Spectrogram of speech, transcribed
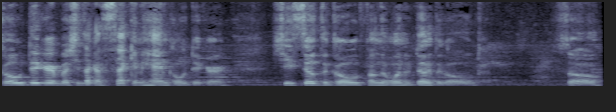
gold digger, but she's like a second-hand gold digger. She steals the gold from the one who dug the gold. So,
